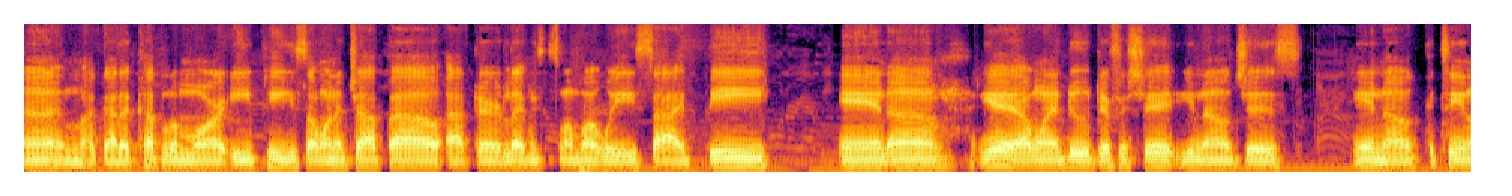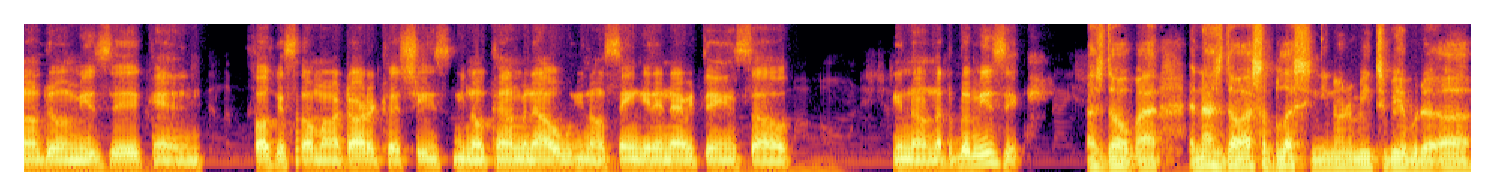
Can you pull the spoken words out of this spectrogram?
um, I got a couple of more EPs I want to drop out after Let Me Smoke My Weed Side B. And um, yeah, I want to do different shit, you know, just, you know, continue on doing music and focus on my daughter because she's, you know, coming out, you know, singing and everything. So, you know, nothing but music. That's dope. Man. And that's dope. That's a blessing, you know what I mean? To be able to uh,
